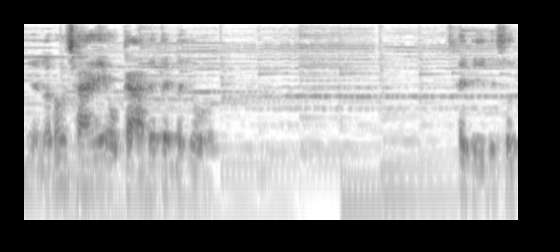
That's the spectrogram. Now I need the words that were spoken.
เนี่ยเราต้องใช้โอกาสให้เป็นประโยชน์ ให้ดีที่สุด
